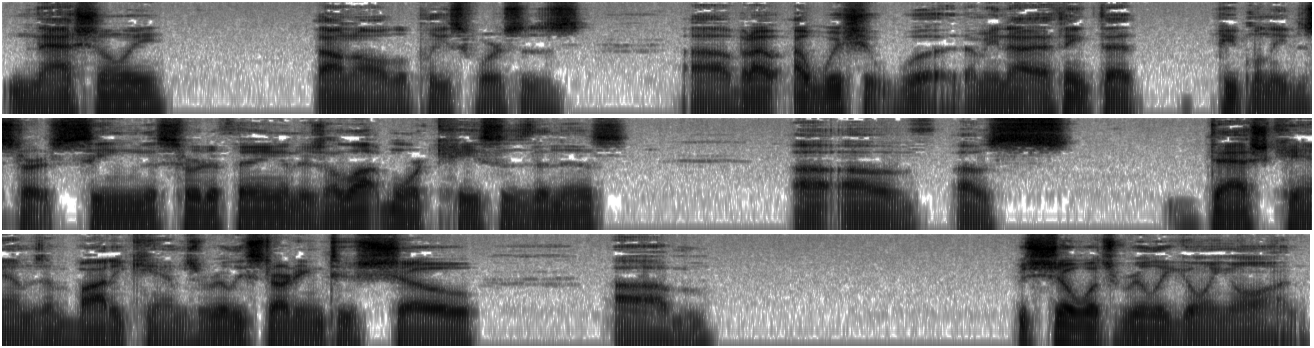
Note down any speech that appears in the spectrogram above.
nationally on all the police forces. Uh, but I, I, wish it would. I mean, I, I, think that people need to start seeing this sort of thing, and there's a lot more cases than this uh, of of dash cams and body cams really starting to show um, show what's really going on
